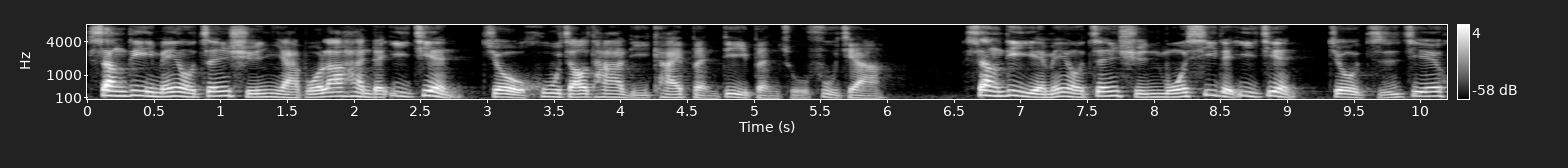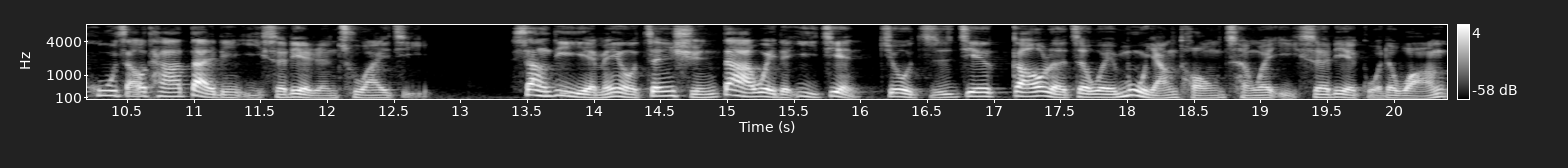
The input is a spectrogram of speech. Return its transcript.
上帝没有征询亚伯拉罕的意见，就呼召他离开本地本族富家；上帝也没有征询摩西的意见，就直接呼召他带领以色列人出埃及；上帝也没有征询大卫的意见，就直接高了这位牧羊童成为以色列国的王。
